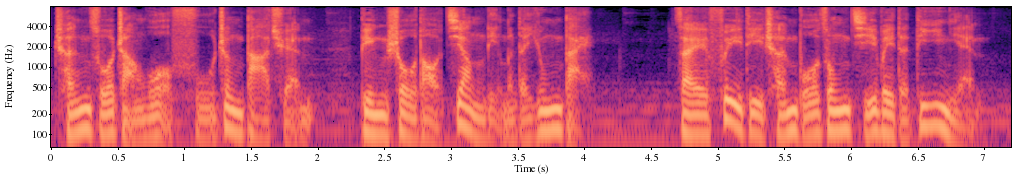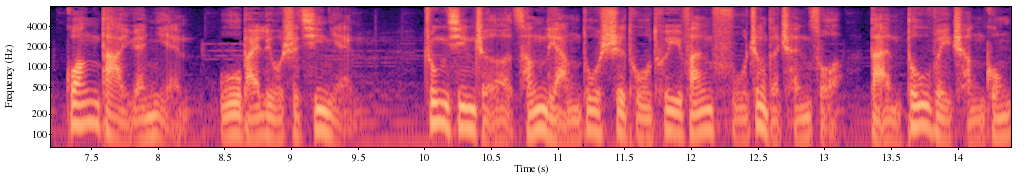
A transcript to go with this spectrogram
陈所掌握辅政大权，并受到将领们的拥戴。在废帝陈伯宗即位的第一年，光大元年（五百六十七年），忠心者曾两度试图推翻辅政的陈所，但都未成功。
